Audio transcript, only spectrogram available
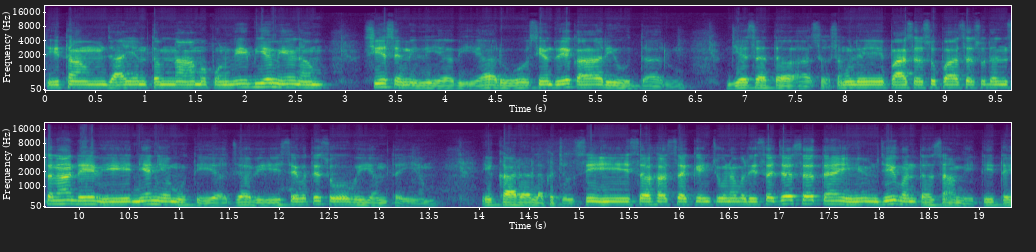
થમ જાયમ તમ નામ પુણવી બિયમેણમ. શેષ મિલિય વિહારો સેન્દ્રિયકારી ઉદ્ધારો જે સત આસ સમુલે પાસ સુપાસ સુદંસના દેવી ન્યન્યમૂર્તિય અજવી સેવતે સોવિયમ તૈયમ ઇખાર લખ તુલસી સહસ કિંચુણ વળી સજસ તૈમ જીવંત સામિતિ તે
